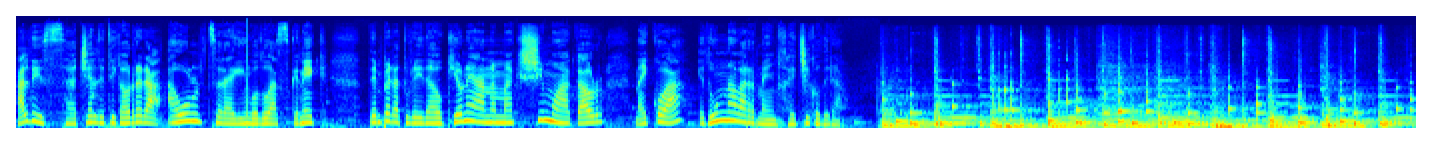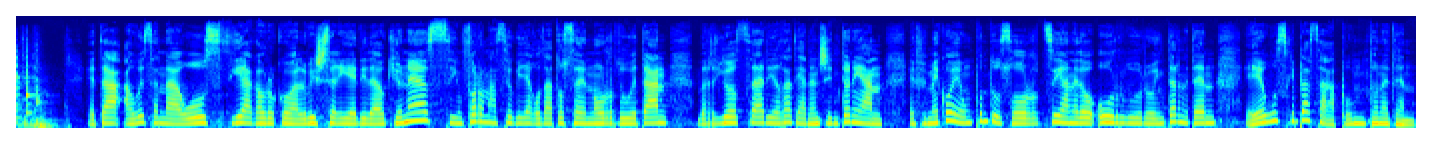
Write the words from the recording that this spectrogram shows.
Aldiz, atxaldetik aurrera ahultzera egingo du azkenik. Temperaturei da okionean maksimoak gaur nahikoa edo nabarmen jaitsiko dira. Eta hau ezan da guztia gaurko albistegiari daukionez, informazio gehiago datu zen orduetan berriotzari erratearen sintonian, FMko egun puntu zortzian edo orduro interneten eguzkiplaza.neten.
